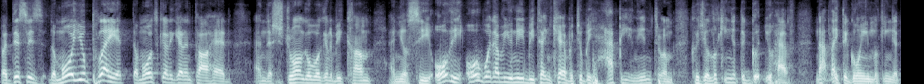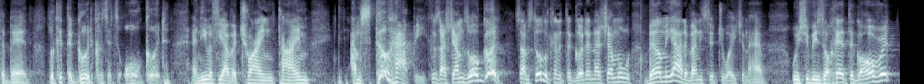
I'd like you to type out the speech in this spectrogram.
But this is the more you play it, the more it's going to get into our head, and the stronger we're going to become. And you'll see all the all whatever you need be taken care of, but you'll be happy in the interim because you're looking at the good you have, not like the going looking at the bad. Look at the good because it's all good. And even if you have a trying time, I'm still happy because Hashem's all good. So I'm still looking at the good, and Hashem will bail me out of any situation I have. We should be zochet to go over it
